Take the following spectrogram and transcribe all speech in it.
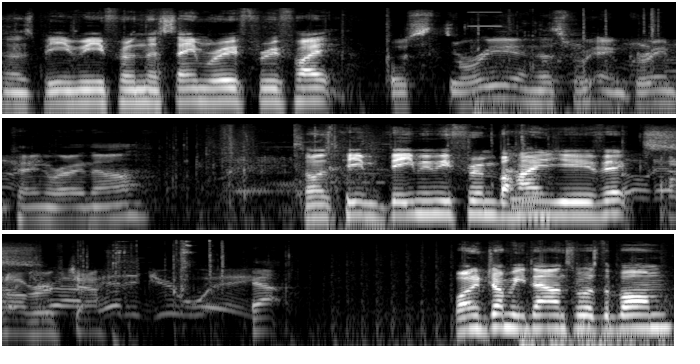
Someone's beating me from the same roof, roof height. There's three in this in green ping right now. Someone's beam, beaming me from behind you, Vix. On our roof, Jeff. Headed your way. Yeah. One jumping down towards the bomb.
